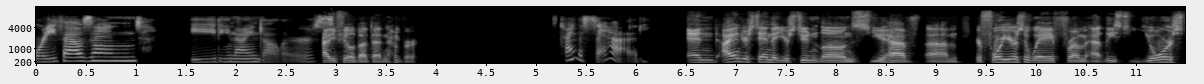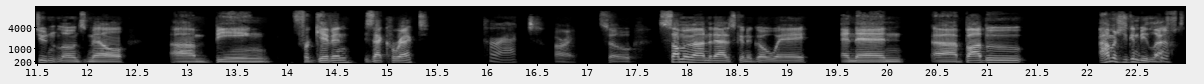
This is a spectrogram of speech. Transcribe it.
$40,089. How do you feel about that number? It's kind of sad. And I understand that your student loans, you have, um, you're four years away from at least your student loans, Mel, um, being forgiven. Is that correct? Correct. All right. So some amount of that is going to go away. And then uh, Babu, how much is going to be left?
